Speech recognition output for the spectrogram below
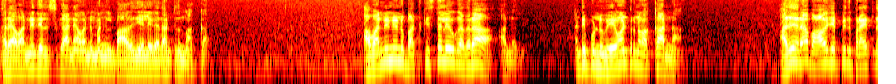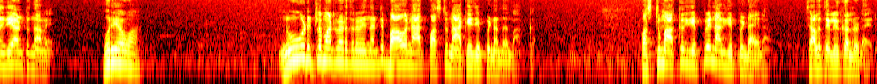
అరే అవన్నీ తెలుసు కానీ అవన్నీ మనల్ని బాగా చేయలే కదా అంటుంది మా అక్క. అవన్నీ నేను బతికిస్తలేవు కదరా అన్నది. అంటే ఇప్పుడు నువ్వేమంటున్నావు అక్క అన్న? అదేరా బావ చెప్పింది ప్రయత్నం చేయ అంటుంది ఆమె. ఒరేవా నువ్వు కూడా ఇట్లా మాట్లాడుతున్నావు ఏంటంటే బావ నాకు ఫస్ట్ నాకే చెప్పిండు అన్నది మా అక్క. ఫస్ట్ మా అక్కకి చెప్పే నాకు చెప్పిండు ఆయన. చాలా తెలివి కల్లుడు ఆయన.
